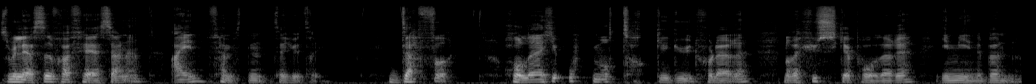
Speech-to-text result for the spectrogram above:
Som vi leser fra Feserne 1, 15-23. Derfor holder jeg ikke opp med å takke Gud for dere når jeg husker på dere i mine bønner.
